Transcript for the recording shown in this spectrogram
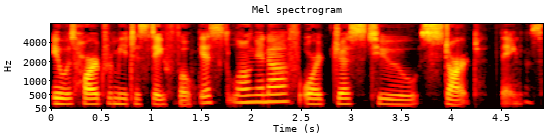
it was hard for me to stay focused long enough or just to start things.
